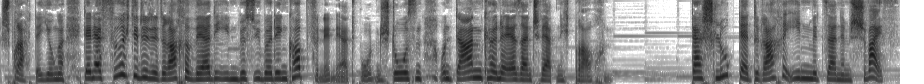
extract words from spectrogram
sprach der Junge, denn er fürchtete, der Drache werde ihn bis über den Kopf in den Erdboden stoßen, und dann könne er sein Schwert nicht brauchen. Da schlug der Drache ihn mit seinem Schweif,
